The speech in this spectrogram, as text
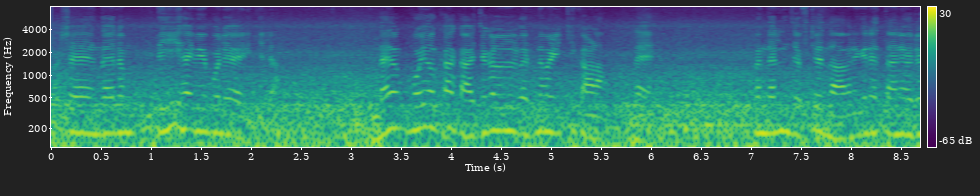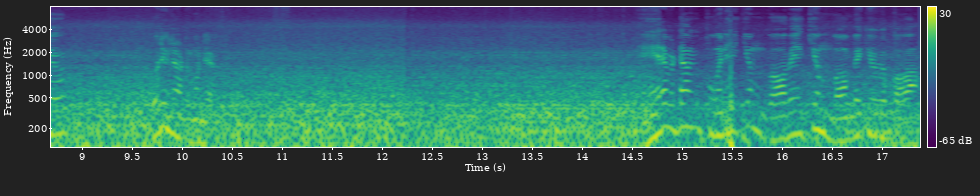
പക്ഷേ എന്തായാലും ഇത് ഈ ഹൈവേ പോലെ ആയിരിക്കില്ല. എന്തായാലും പോയി നോക്കാം. കാഴ്ചകൾ വരുന്ന വഴിക്ക് കാണാം. അല്ലേ? ഇപ്പം എന്തായാലും ജസ്റ്റ് ദാവനഗിരി എത്താൻ ഒരു ഒരു കിലോമീറ്റർ കൂടിയാണ് നേരെ വിട്ടാൽ നമുക്ക് പൂനെക്കും ഗോവയ്ക്കും ബോംബെക്കും ഒക്കെ പോവാം.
